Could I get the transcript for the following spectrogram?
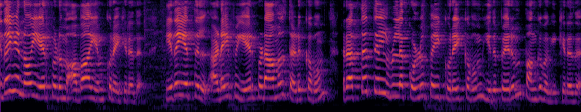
இதய நோய் ஏற்படும் அபாயம் குறைகிறது. இதயத்தில் அடைப்பு ஏற்படாமல் தடுக்கவும் இரத்தத்தில் உள்ள கொழுப்பை குறைக்கவும் இது பெரும் பங்கு வகிக்கிறது.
